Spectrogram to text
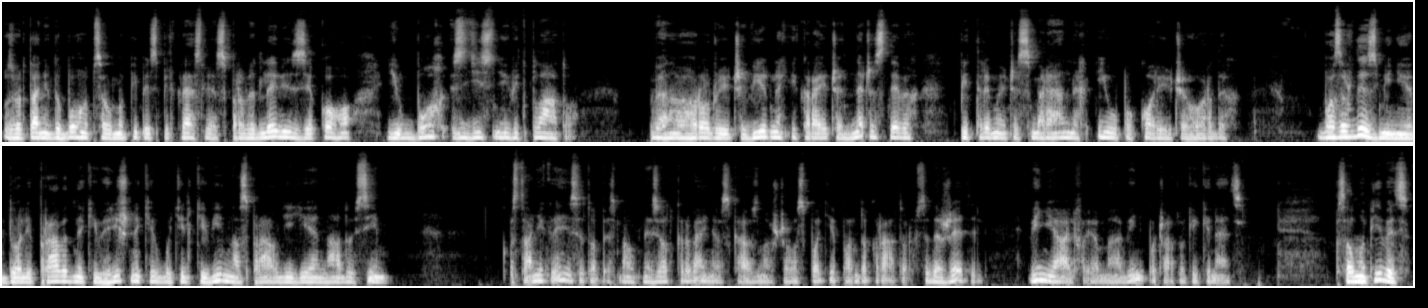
У звертанні до Бога псалмопіпець підкреслює справедливість, з якого й Бог здійснює відплату, винагороджуючи вірних і караючи нечестивих, підтримуючи смиренних і упокорюючи гордих. Бо завжди змінює долі праведників грішників, бо тільки він насправді є над усім. В останній книзі Святописьма, у книзі Откровення сказано, що Господь є пандократор, вседержитель, Він є Альфа і Омега, Він початок і кінець. Псалмопівець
